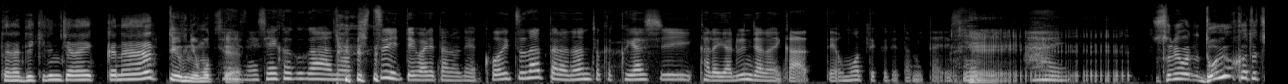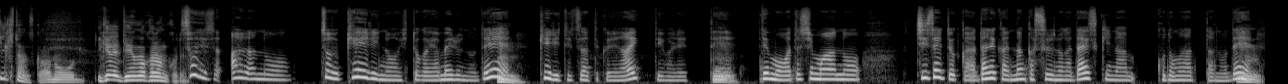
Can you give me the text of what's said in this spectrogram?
たらできるんじゃないかなっていうふうに思って。そうですね。性格があのきついって言われたので こいつだったらなんとか悔しいからやるんじゃないかって思ってくれたみたいですね。はい、それはどういう形で来たんですか？あのいきなり電話かなんかで？そうです。ああのちょっと経理の人が辞めるので、うん。経理手伝ってくれないって言われて、うん。でも私もあの小さい時から誰かに何かするのが大好きな子供だったので、うん。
